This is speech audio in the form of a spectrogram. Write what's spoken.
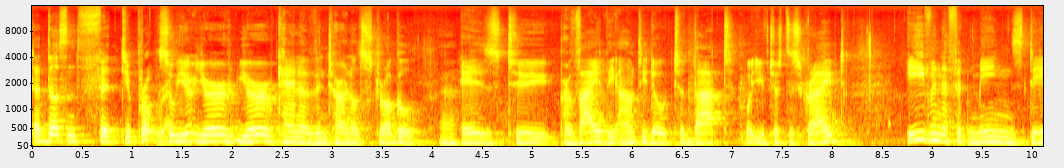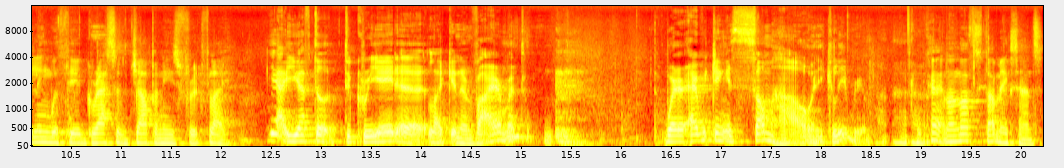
that doesn't fit your program So your your your kind of internal struggle is to provide the antidote to that what you've just described, even if it means dealing with the aggressive Japanese fruit fly. yeah you have to, to create a like an environment where everything is somehow in equilibrium Okay, no, that's, that makes sense.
